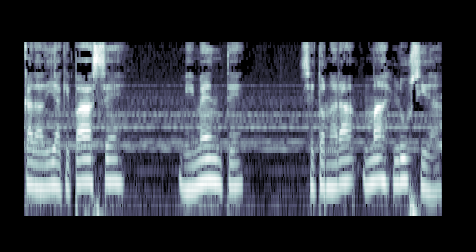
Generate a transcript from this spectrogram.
Cada día que pase, mi mente se tornará más lúcida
